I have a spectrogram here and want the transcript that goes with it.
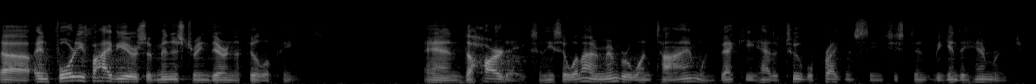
uh, in 45 years of ministering there in the Philippines and the heartaches. And he said, Well, I remember one time when Becky had a tubal pregnancy and she began to hemorrhage.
